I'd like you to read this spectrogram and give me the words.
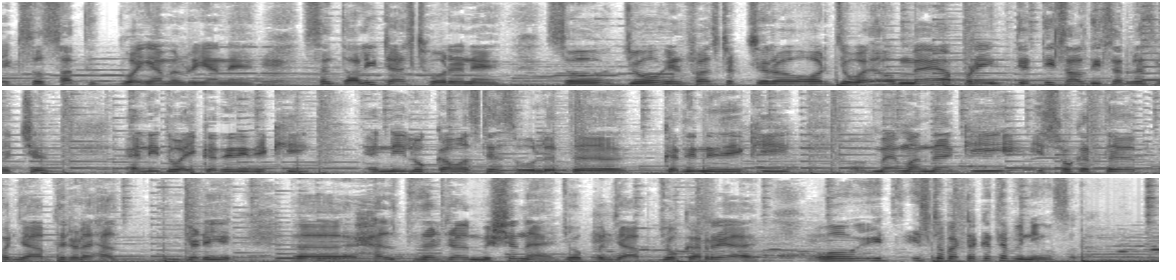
107 ਦਵਾਈਆਂ ਮਿਲ ਰਹੀਆਂ ਨੇ। 47 ਟੈਸਟ ਹੋ ਰਹੇ ਨੇ। ਸੋ ਜੋ ਇਨਫਰਾਸਟ੍ਰਕਚਰ ਔਰ ਜੋ ਮੈਂ ਆਪਣੀ 33 ਸਾਲ ਦੀ ਸਰਵਿਸ ਵਿੱਚ ਇੰਨੀ ਦਵਾਈ ਕਦੇ ਨਹੀਂ ਦੇਖੀ, ਇੰਨੀ ਲੋਕਾਂ ਵਾਸਤੇ ਸਹੂਲਤ ਕਦੇ ਨਹੀਂ ਦੇਖੀ। ਮੈਂ ਮੰਨਦਾ ਕਿ ਇਸ ਵਕਤ ਪੰਜਾਬ ਦਾ ਜਿਹੜਾ ਹੈਲਥ ਜਿਹੜੀ ਹੈਲਥ ਦਾ ਜਿਹੜਾ ਮਿਸ਼ਨ ਹੈ, ਜੋ ਪੰਜਾਬ ਜੋ ਕਰ ਰਿਹਾ ਹੈ, ਉਹ ਇਸ ਤੋਂ ਬੈਟਰ ਕਿਤੇ ਵੀ ਨਹੀਂ ਹੋ ਸਕਦਾ।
